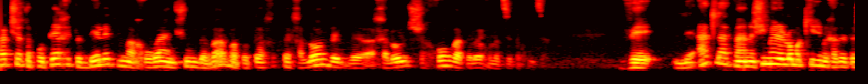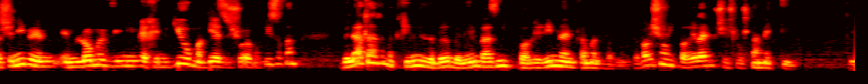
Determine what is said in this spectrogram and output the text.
רק כשאתה פותח את הדלת ומאחוריה אין שום דבר, ואתה פותח את החלון והחלון שחור ואתה לא יכול לצאת החוצה. ולאט לאט, והאנשים האלה לא מכירים אחד את השני והם לא מבינים איך הם הגיעו, מגיע איזה שוער מכניס אותם, ולאט לאט הם מתחילים לדבר ביניהם ואז מתבררים להם כמה דברים. דבר ראשון מתברר להם ששלושתם מתים, כן?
